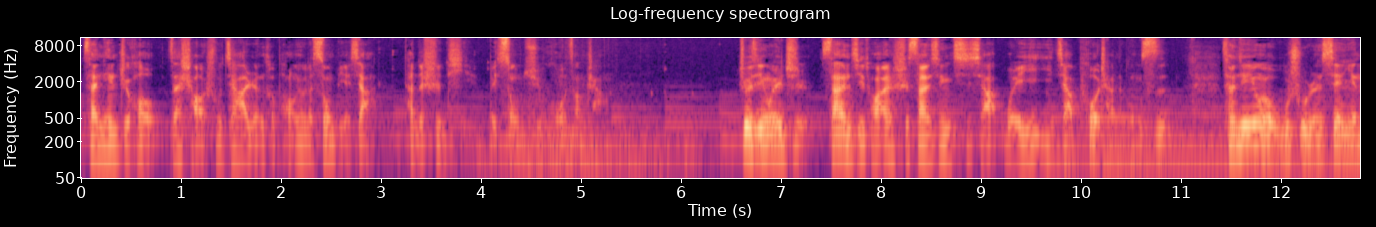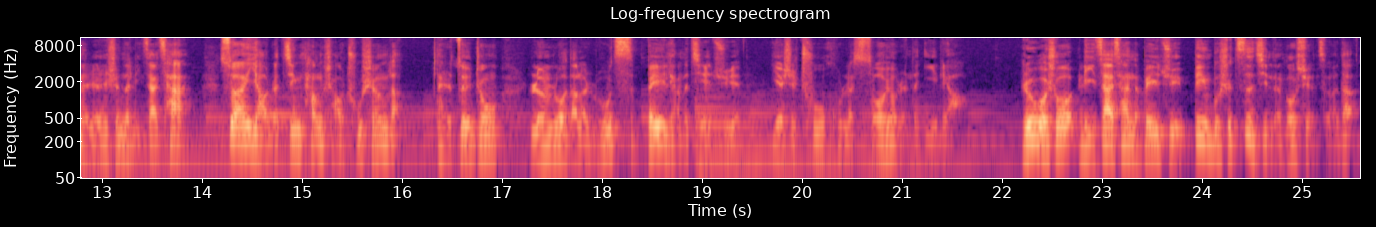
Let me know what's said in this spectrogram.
三天之后，在少数家人和朋友的送别下，他的尸体被送去火葬场。至今为止，三岸集团是三星旗下唯一一家破产的公司。曾经拥有无数人羡艳的人生的李在灿，虽然咬着金汤勺出生了。但是最终沦落到了如此悲凉的结局，也是出乎了所有人的意料。如果说李在灿的悲剧并不是自己能够选择的，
